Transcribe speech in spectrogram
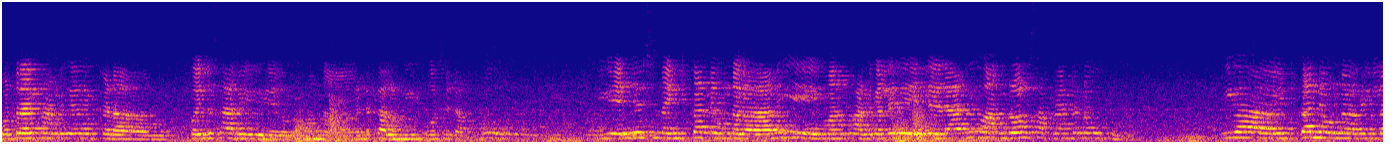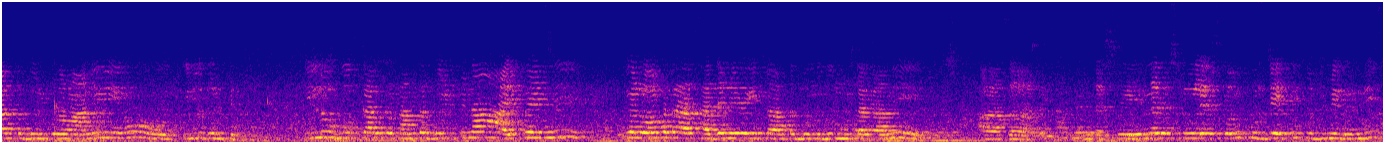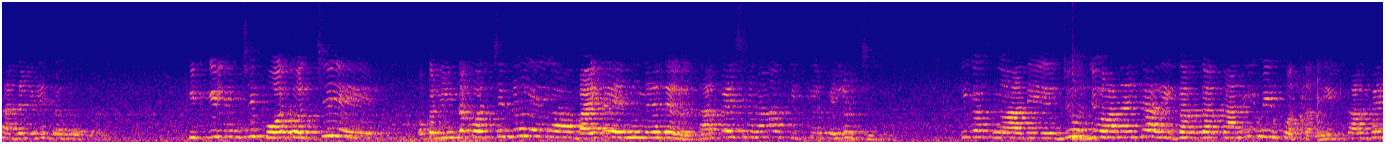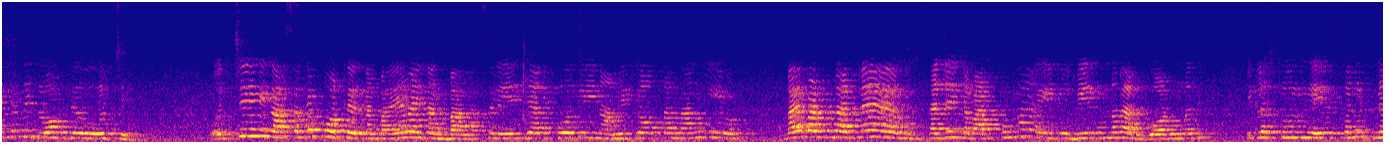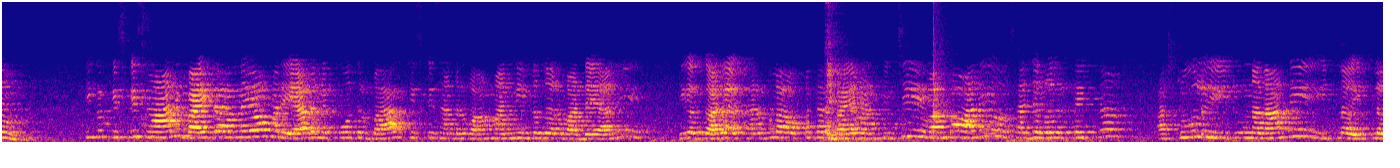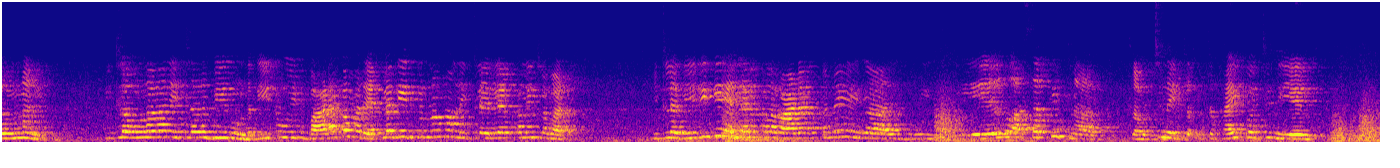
బొడ్రాయి పండుగ ఇక్కడ పోయినసారి మొన్న ఎండాకాలం నీళ్ళు పోసేటప్పుడు ఇక ఏం చేసిన ఇంటికాడనే ఉన్నా కదా అని మన పండుగ లేదు ఏం లేదా అని వన్ రోజులు సపరేట్గా కూర్చున్నాను ఇక ఇంటికాడనే ఉన్నా కదా ఇల్లు అంతా దులిపిదాం అని నేను ఇల్లు దులిపిన. ఇల్లు భూస్థాలకు అంతా దులిపినా అయిపోయింది. ఇక లోపల సజ్జ మీద ఇట్లా అంత దుమ్ము దుమ్ము ఉంటుంది కానీ అసలు ఇంత స్టూల్ వేసుకొని కుర్జీ ఎక్కి కుర్జీ మీద ఉంది సజ్జ మీద కిటికీ నుంచి కోత వచ్చి ఒకటి ఇంట్లోకి వచ్చింది ఇక బయట ఎన్ని ఉన్నాయో తెలియదు తలపేసిన కానీ అది వెళ్ళి వచ్చింది. ఇక అది జూ జూ అని అంటే అది గగ్గ కానీ వీడిపోతుంది ఇది తలపేసింది లోపల వచ్చింది. వచ్చి ఇక అసలుకే పోవట్లేదు. నాకు భయం అవుతుంది బాగా. అసలు ఏం చేయాలి? పోతే నా మీకే వస్తుందని భయపడుకుంటే అట్లే సజ్జ ఇట్లా పట్టుకున్నా ఇటు బీర్ ఉన్నది అటు గోడ ఉన్నది. ఇట్లా స్టూల్ వేసుకొని ఇట్లే ఉంది. ఇక కిస్కిస్ అని బయట కూతురు బాగా కిసికిసి అంటారు అమ్మ అన్ని ఇంట్లో దొరబడ్డాయి అని ఇక గడ కడుపులో ఒక్కసారి భయం అనిపించి అమ్మ అని సజ్జ రోజులు పెట్టిన ఆ స్టూల్ ఇటు ఉన్నదాన్ని ఇట్లా ఇట్లా ఉన్నది. ఇట్లా ఉన్నదాన్ని ఇట్లానే బీరు ఉండదు. ఇటు ఇటు వాడాక మరి ఎట్లా తీరుకున్నా మళ్ళీ ఇట్లా వెళ్ళాక ఇట్లా పడ్డా ఇట్లా తిరిగి వెళ్ళాక వాడాకనే ఇక ఇది ఏలు అసలుకి ఇట్లా ఇట్లా వచ్చింది ఇట్లా ఇట్లా పైకి వచ్చింది ఏలు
